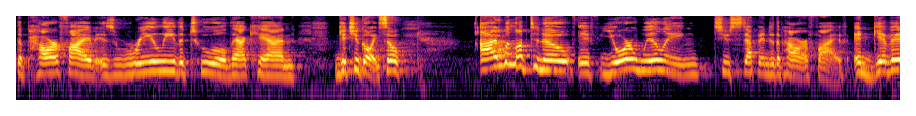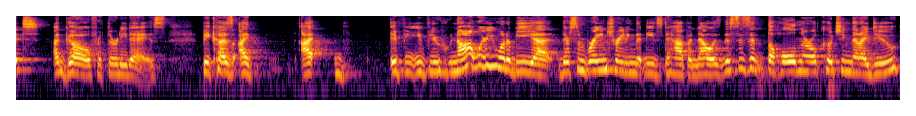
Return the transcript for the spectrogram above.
the Power Five is really the tool that can get you going. So I would love to know if you're willing to step into the Power of Five and give it a go for 30 days because I I if, if you're not where you want to be yet, there's some brain training that needs to happen. Now, this isn't the whole neural coaching that I do,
